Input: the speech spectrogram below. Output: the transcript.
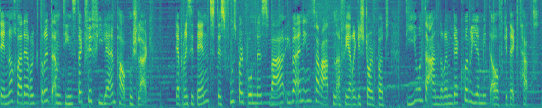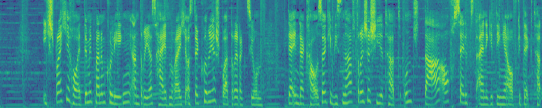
Dennoch war der Rücktritt am Dienstag für viele ein Paukenschlag. Der Präsident des Fußballbundes war über eine Inseratenaffäre gestolpert, die unter anderem der Kurier mit aufgedeckt hat. Ich spreche heute mit meinem Kollegen Andreas Heidenreich aus der Kuriersportredaktion, der in der Causa gewissenhaft recherchiert hat und da auch selbst einige Dinge aufgedeckt hat.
